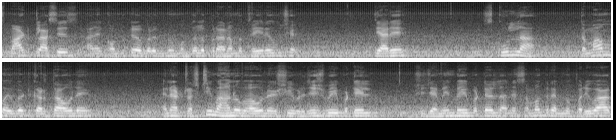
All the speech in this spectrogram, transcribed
સ્માર્ટ ક્લાસીસ અને કોમ્પ્યુટર વર્ગનું મંગલ પ્રારંભ થઈ રહ્યું છે, ત્યારે સ્કૂલના તમામ વહીવટકર્તાઓને એના ટ્રસ્ટી મહાનુભાવોને શ્રી વ્રજેશભાઈ પટેલ, શ્રી જમીનભાઈ પટેલ અને સમગ્ર એમનો પરિવાર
